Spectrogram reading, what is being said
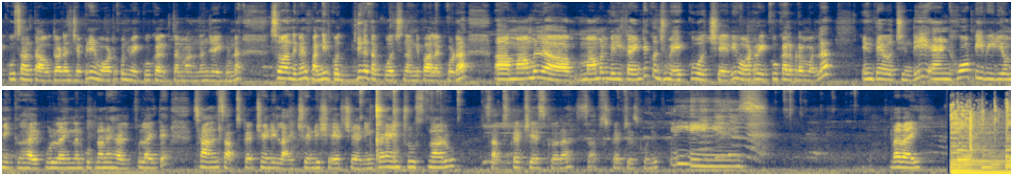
ఎక్కువ సార్లు తాగుతాడని చెప్పి నేను వాటర్ కొంచెం ఎక్కువ కలుపుతాను అందం చేయకుండా. సో అందుకని పన్నీర్ కొద్దిగా తక్కువ వచ్చింది అన్ని పాలకు కూడా. మామూలు మామూలు మిల్క్ అంటే కొంచెం ఎక్కువ వచ్చేవి. వాటర్ ఎక్కువ ఎక్కువ కలపడం వల్ల ఇంతే వచ్చింది. అండ్ హోప్ ఈ వీడియో మీకు హెల్ప్ఫుల్ అయింది అనుకుంటున్నాను. హెల్ప్ఫుల్ అయితే ఛానల్ సబ్స్క్రైబ్ చేయండి లైక్ చేయండి షేర్ చేయండి. ఇంకా ఏం చూస్తున్నారు? సబ్స్క్రైబ్ చేసుకోరా? సబ్స్క్రైబ్ చేసుకోండి. ప్లీజ్ బాయ్ బాయ్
